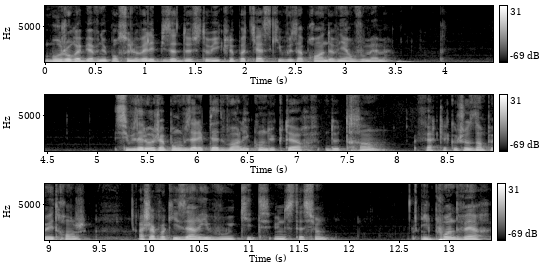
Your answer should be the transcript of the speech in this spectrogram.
Bonjour et bienvenue pour ce nouvel épisode de Stoic, le podcast qui vous apprend à devenir vous-même. Si vous allez au Japon, vous allez peut-être voir les conducteurs de train faire quelque chose d'un peu étrange. À chaque fois qu'ils arrivent ou quittent une station, ils pointent vers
